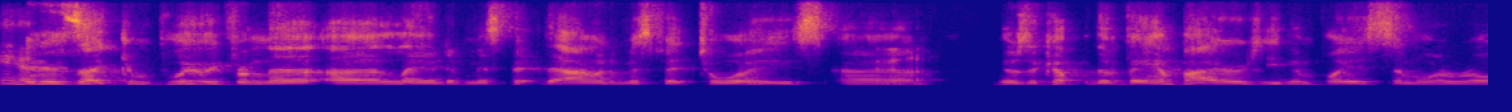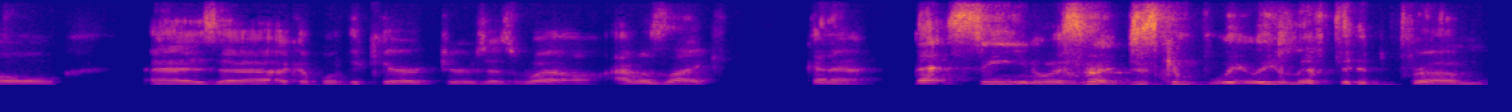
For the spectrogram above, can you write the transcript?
yeah. and it's like completely from the uh, land of misfit, the island of misfit toys. Um, yeah. There's a couple. The vampires even play a similar role as uh, a couple of the characters as well. I was like, kind of that scene was like just completely lifted from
